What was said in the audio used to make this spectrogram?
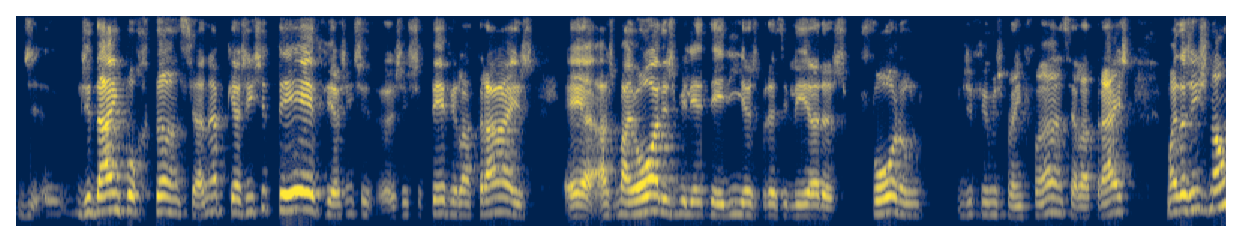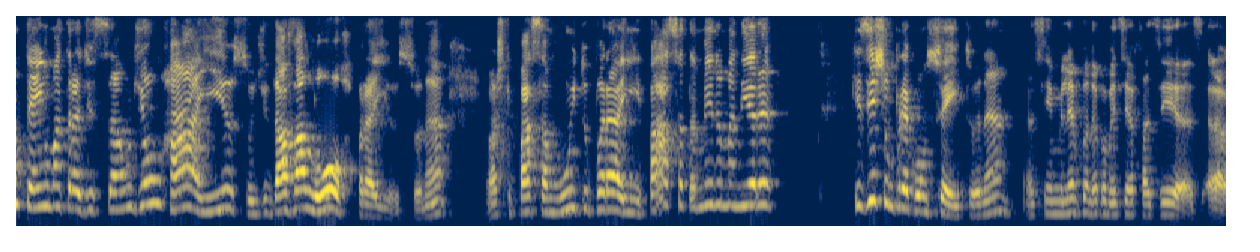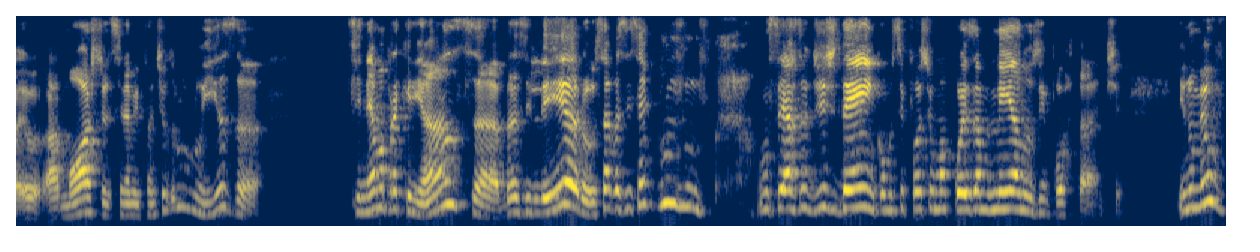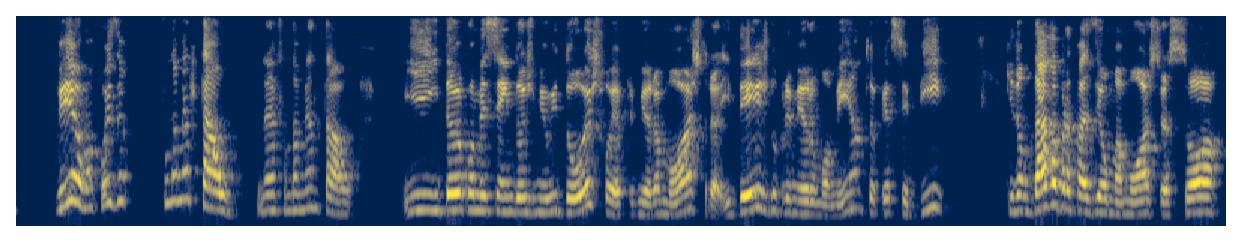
de, de, dar importância, né? Porque a gente teve, a gente, a gente teve lá atrás é, as maiores bilheterias brasileiras foram de filmes para a infância lá atrás, mas a gente não tem uma tradição de honrar isso, de dar valor para isso, né? Eu acho que passa muito por aí, passa também na maneira que existe um preconceito, né? Assim, eu me lembro quando eu comecei a fazer a, a mostra de cinema infantil, do Luísa, cinema para criança, brasileiro, sabe assim, sempre um, um, certo desdém, como se fosse uma coisa menos importante. E no meu ver, é uma coisa fundamental, né? Fundamental. E então eu comecei em 2002, foi a primeira mostra, e desde o primeiro momento eu percebi que não dava para fazer uma mostra só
